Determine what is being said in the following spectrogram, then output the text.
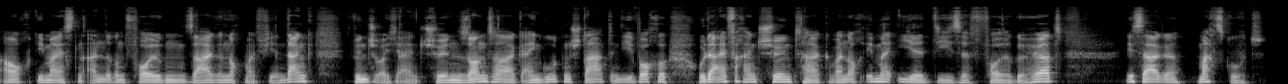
auch die meisten anderen Folgen, sage nochmal vielen Dank, wünsche euch einen schönen Sonntag, einen guten Start in die Woche oder einfach einen schönen Tag, wann auch immer ihr diese Folge hört. Ich sage, macht's gut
